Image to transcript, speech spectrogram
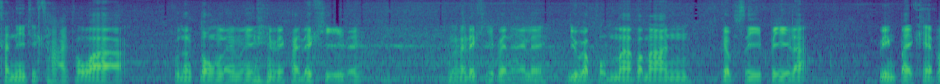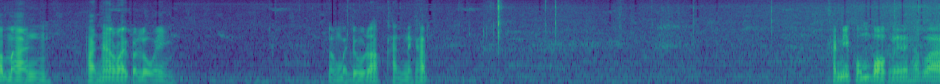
คันนี้ที่ขายเพราะว่าพูดตรงๆเลยไม่ไม่ค่อยได้ขี่เลย ไม่ค่อยได้ขี่ไปไหนเลย อยู่กับผมมาประมาณเกือบ 4 ปีแล้ว วิ่งไปแค่ประมาณ 1,500 กว่าโลเอง ลองมาดูรอบคันนะครับ คันนี้ผมบอกเลยนะครับว่า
